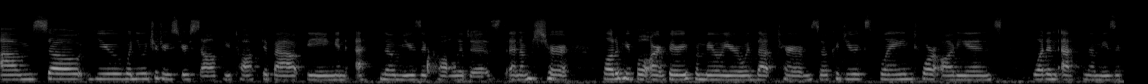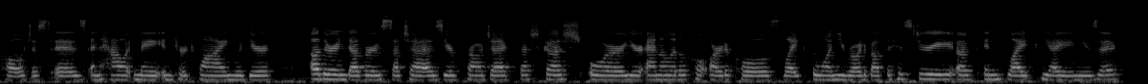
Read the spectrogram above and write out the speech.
Um, so you, when you introduced yourself, you talked about being an ethnomusicologist, and I'm sure a lot of people aren't very familiar with that term. So could you explain to our audience what an ethnomusicologist is and how it may intertwine with your other endeavors such as your project Peshkash or your analytical articles like the one you wrote about the history of in-flight PIA music?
